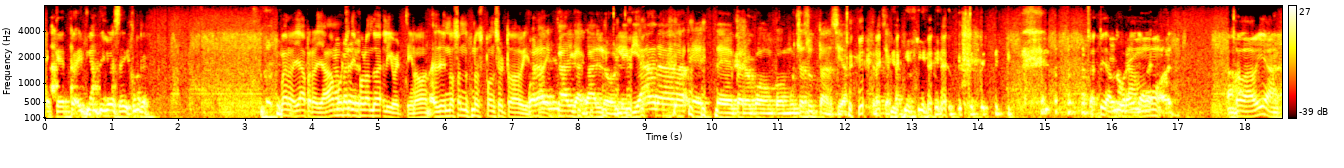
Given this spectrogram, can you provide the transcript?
Es que esto es ATT USA. Como que, Bueno, ya, pero ya No, mucho tiempo hablando de Liberty, ¿no? No son no sponsor todavía. Buena descarga, Carlos. Liviana, este, pero con, con mucha sustancia. Gracias, Carlos. estoy dando todavía.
